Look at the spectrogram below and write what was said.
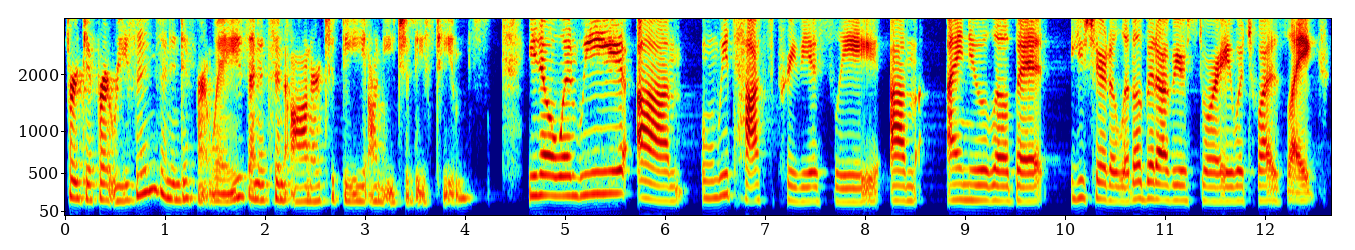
for different reasons and in different ways. And it's an honor to be on each of these teams. You know, when we um when we talked previously, um, I knew a little bit, you shared a little bit of your story, which was like,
